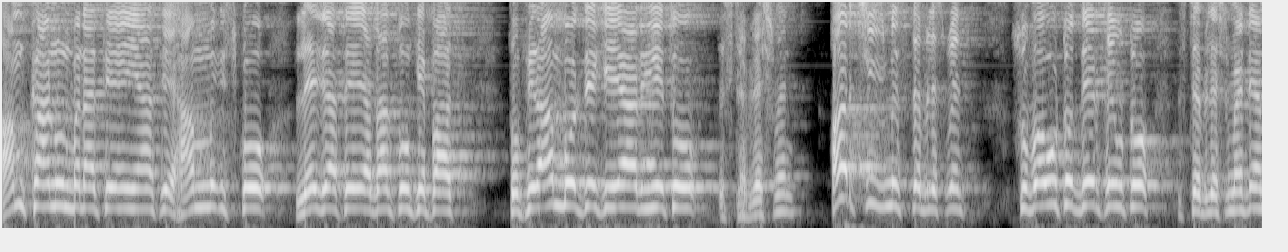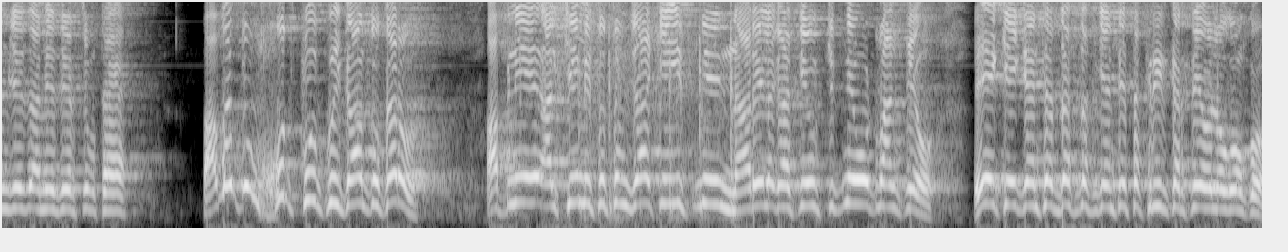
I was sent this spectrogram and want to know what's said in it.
हम कानून बनाते हैं यहाँ से, हम इसको ले जाते हैं अदालतों के पास तो फिर हम बोलते हैं कि यार ये तो स्टेब्लिशमेंट हर चीज़ में स्टेब्लिशमेंट सुबह उठो, देर से उठो। स्टेब्लिशमेंट ने हमें हमें देर से उठाया बाबा, तुम खुद कोई कोई काम तो करो। अपने हल्के में तो तुम जाके इतने नारे लगाते हो, कितने वोट मांगते हो। एक एक घंटे, दस दस घंटे तकरीर करते हो लोगों को।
